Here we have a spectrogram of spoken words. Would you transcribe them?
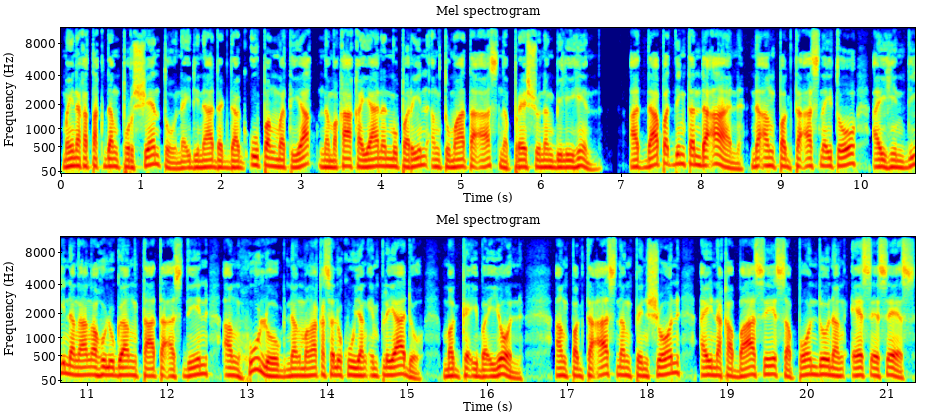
may nakatakdang porsyento na idinadagdag upang matiyak na makakayanan mo pa rin ang tumataas na presyo ng bilihin. At dapat ding tandaan na ang pagtaas na ito ay hindi nangangahulugang tataas din ang hulog ng mga kasalukuyang empleyado. Magkaiba iyon. Ang pagtaas ng pensyon ay nakabase sa pondo ng SSS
